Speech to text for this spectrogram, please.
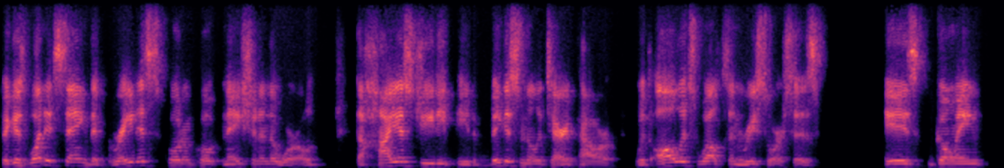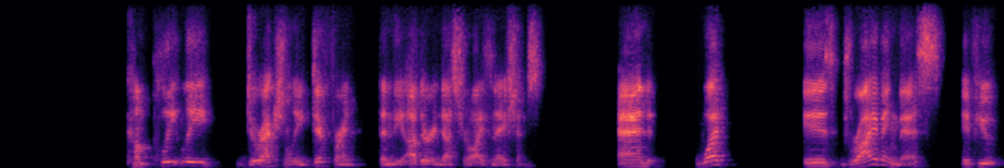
Because what it's saying, the greatest quote unquote nation in the world, the highest GDP, the biggest military power with all its wealth and resources is going completely directionally different than the other industrialized nations. And what is driving this, if you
